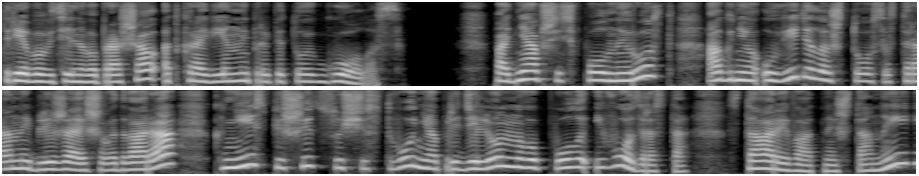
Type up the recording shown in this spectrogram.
требовательно вопрошал откровенный пропитой голос. Поднявшись в полный рост, Агния увидела, что со стороны ближайшего двора к ней спешит существо неопределенного пола и возраста. Старые ватные штаны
